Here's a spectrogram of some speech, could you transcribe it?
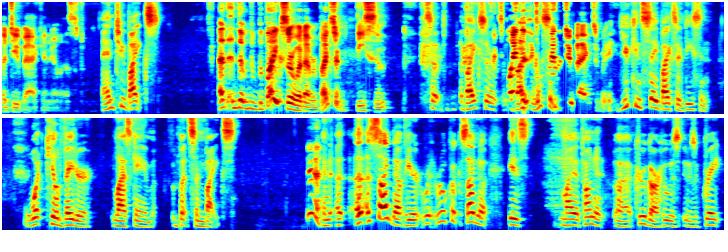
a dewback in your list and two bikes. Uh, the, the, the, bikes or whatever. Bikes are decent. So bikes are. explain, bike, the, listen, the to me. You can say bikes are decent. What killed Vader last game? But some bikes. Yeah. And a, a, side note here, real quick. A side note is my opponent uh, Krugar, who was who was a great,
